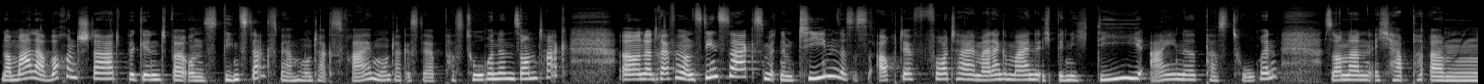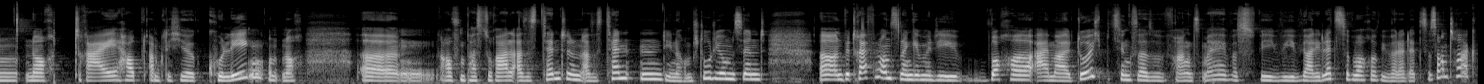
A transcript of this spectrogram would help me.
normaler Wochenstart beginnt bei uns dienstags. Wir haben montags frei. Montag ist der Pastorinnen-Sonntag. Äh, und dann treffen wir uns dienstags mit einem Team. Das ist auch der Vorteil meiner Gemeinde. Ich bin nicht die eine Pastorin, sondern ich habe ähm, noch drei hauptamtliche Kollegen und noch äh, Haufen Pastoralassistentinnen und Assistenten, die noch im Studium sind. Äh, und wir treffen uns, dann gehen wir die Woche einmal durch, beziehungsweise wir fragen uns hey, was, wie, wie war die letzte Woche, wie war der letzte Sonntag?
